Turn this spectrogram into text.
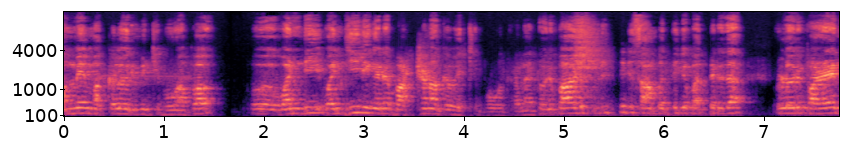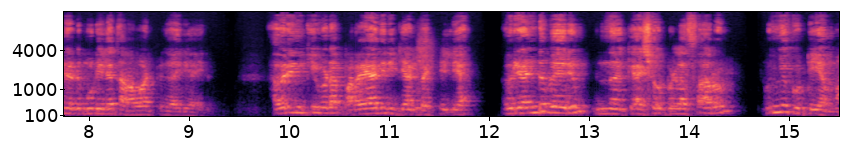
അമ്മയും മക്കളും ഒരുമിച്ച് പോകും അപ്പോൾ വണ്ടി വഞ്ചിയിൽ ഇങ്ങനെ ഭക്ഷണമൊക്കെ വെച്ച് പോകുന്നത്. എന്നിട്ട് ഒരുപാട് ഇത്തിരി സാമ്പത്തിക ഭദ്രത ഉള്ള ഒരു പഴയ നെടുമുടിയിലെ തറവാട്ടുകാരിയായിരുന്നു. അവരെനിക്ക് ഇവിടെ പറയാതിരിക്കാൻ പറ്റില്ല. അവർ രണ്ടുപേരും ഇന്ന് കേശവ പിള്ള സാറും കുഞ്ഞുകുട്ടിയമ്മ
